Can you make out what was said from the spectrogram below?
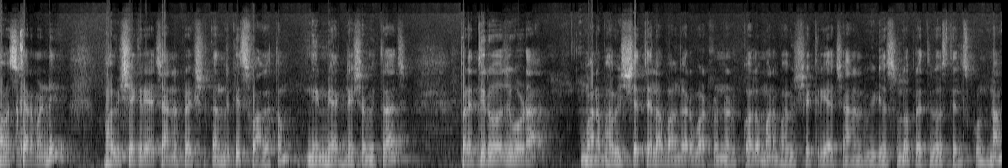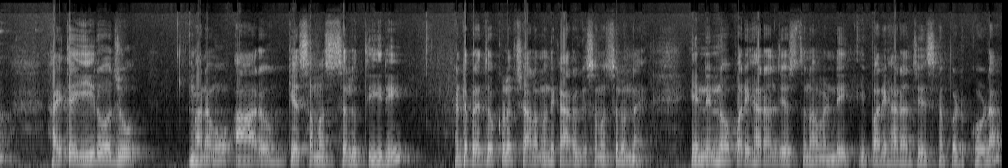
నమస్కారం అండి. భవిష్యక్రియ ఛానల్ ప్రేక్షకులందరికీ స్వాగతం. నేను మీ అగ్నేష్ అమిత్రాజ్. ప్రతిరోజు కూడా మన భవిష్యత్ ఎలా బంగారు బాటలో నడుపుకోవాలో మన భవిష్యక్రియ ఛానల్ వీడియోస్లో ప్రతిరోజు తెలుసుకుంటున్నాం. అయితే ఈరోజు మనము ఆరోగ్య సమస్యలు తీరి అంటే ప్రతి ఒక్కరికి చాలామందికి ఆరోగ్య సమస్యలు ఉన్నాయి. ఎన్నెన్నో పరిహారాలు చేస్తున్నామండి. ఈ పరిహారాలు చేసినప్పటికి కూడా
